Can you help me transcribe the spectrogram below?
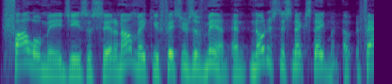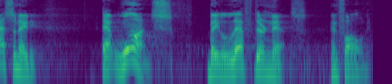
follow me, Jesus said, and I'll make you fishers of men. And notice this next statement, uh, fascinating. At once, they left their nets and followed him.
